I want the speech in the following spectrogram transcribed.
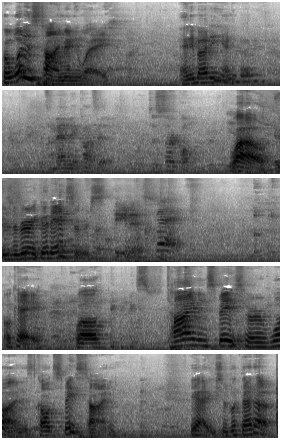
But what is time anyway? Anybody? Anybody? It's a man-made concept. It's a circle. Wow, these are very good answers. Penis. Okay, well, s- time and space are one. It's called space time. Yeah, you should look that up.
